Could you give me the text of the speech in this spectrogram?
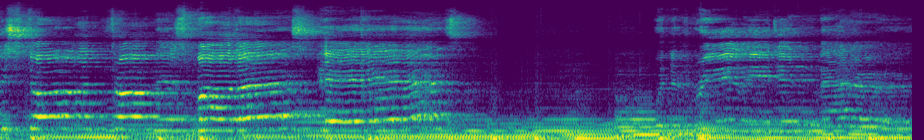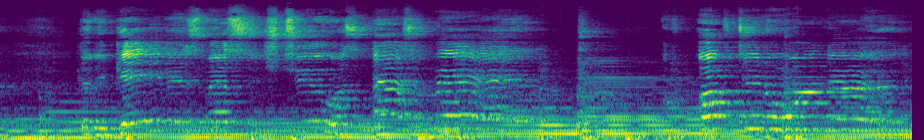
be stolen from his mother's hands when it really didn't matter that he gave his message to us as a man. I've often wondered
